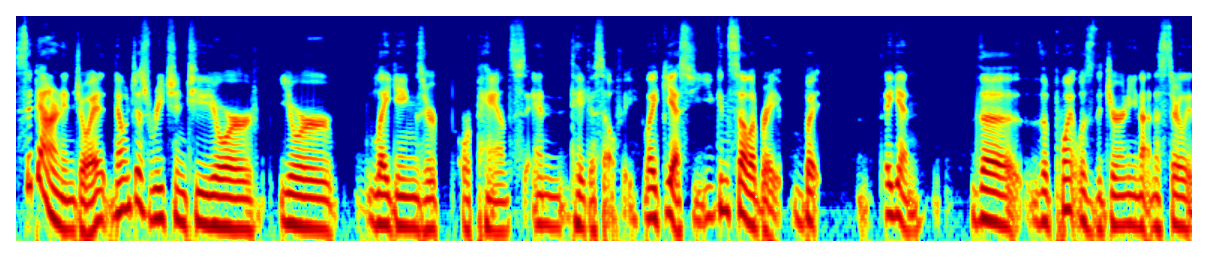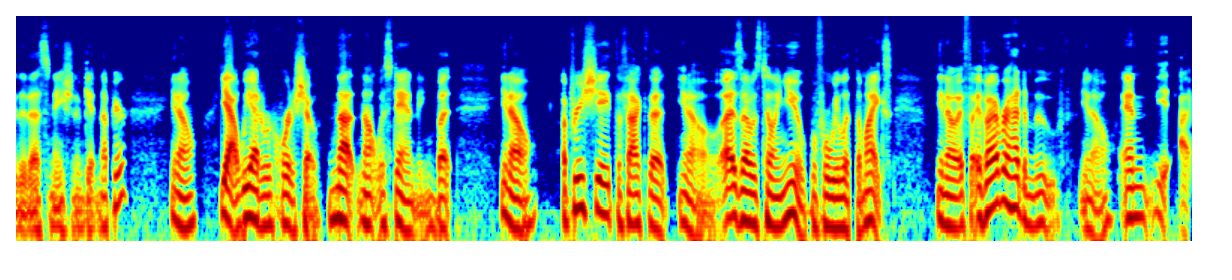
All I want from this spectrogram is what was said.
sit down and enjoy it. Don't just reach into your your leggings or or pants and take a selfie. Like yes, you can celebrate, but again, the the point was the journey, not necessarily the destination of getting up here. You know, yeah, we had to record a show, not notwithstanding, but you know, appreciate the fact that you know, as I was telling you before we lit the mics, you know, if if I ever had to move, you know, and I,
